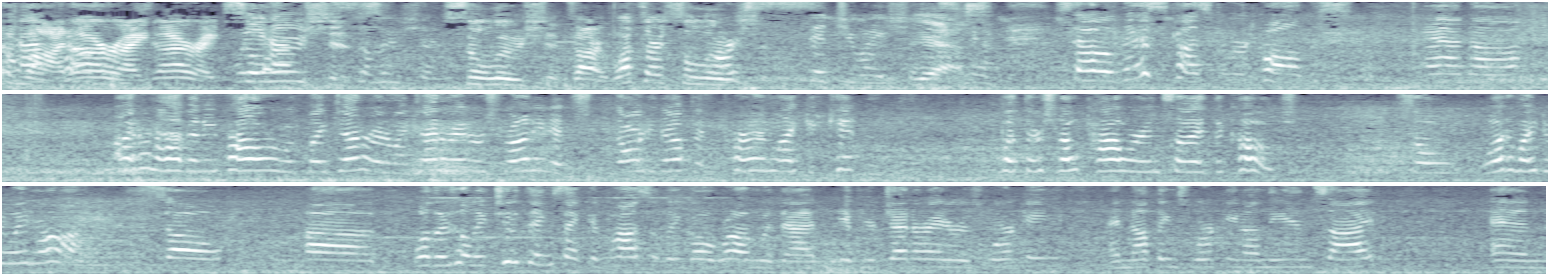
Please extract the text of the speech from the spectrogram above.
come on. All problems. right, all right. We Solutions. solutions. Solutions. All right. What's our solution? Our solution? situations. Yes. So this customer called us, and uh, I don't have any power with my generator. My generator's running. It's starting up and purring like a kitten, but there's no power inside the coach. So what am I doing wrong? So, uh, well, there's only two things that could possibly go wrong with that. If your generator is working and nothing's working on the inside, and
